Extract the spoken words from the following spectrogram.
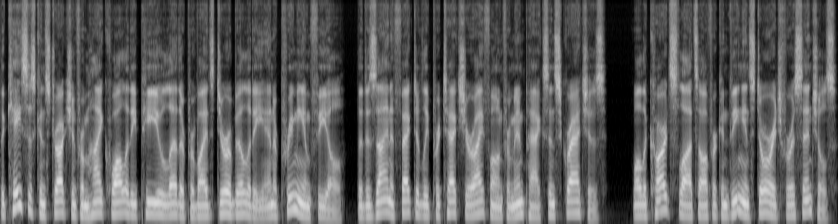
The case's construction from high quality PU leather provides durability and a premium feel. The design effectively protects your iPhone from impacts and scratches, while the card slots offer convenient storage for essentials.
